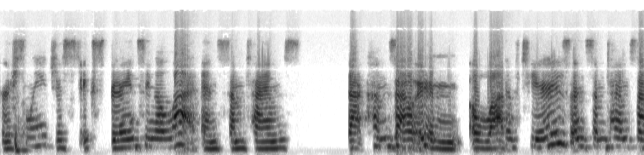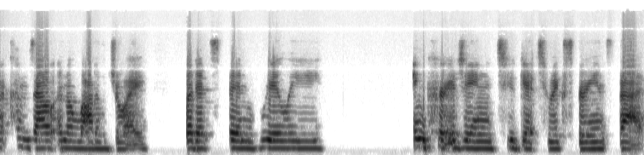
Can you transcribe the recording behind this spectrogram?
personally just experiencing a lot and sometimes that comes out in a lot of tears and sometimes that comes out in a lot of joy but it's been really encouraging to get to experience that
